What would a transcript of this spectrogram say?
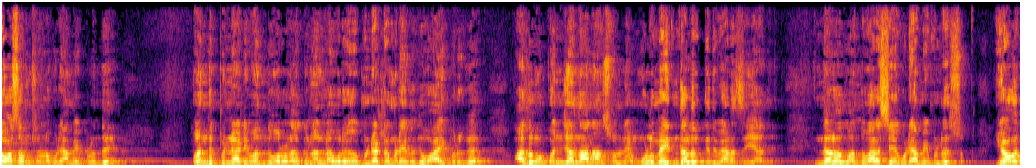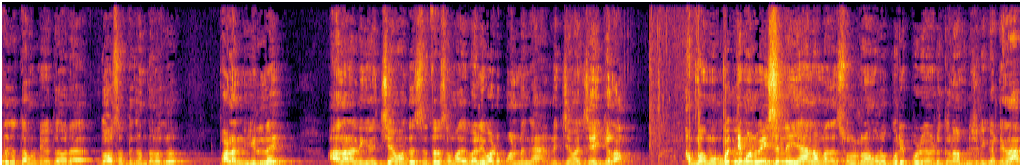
தோஷம் சொல்லக்கூடிய அமைப்புலேருந்து வந்து பின்னாடி வந்து ஓரளவுக்கு நல்ல ஒரு முன்னேற்றம் அடைகிறதுக்கு வாய்ப்பு இருக்குது அதுவும் கொஞ்சம் தான் நான் சொன்னேன். முழுமை இந்த அளவுக்கு இது வேலை செய்யாது. இந்த அளவுக்கு வந்து வேலை செய்யக்கூடிய அமைப்புன்றது யோகத்துக்கு தான் முடியும் தவிர தோஷத்துக்கு அந்த அளவுக்கு பலன் இல்லை. அதனால் நீங்கள் நிச்சயம் வந்து சித்திர சமாதி வழிபாடு பண்ணுங்கள் நிச்சயமாக ஜெயிக்கலாம். அப்போ முப்பத்தி மூணு வயசுல ஏன் நம்ம அதை சொல்கிறோம் ஒரு குறிப்பு எடுக்கணும் அப்படின்னு சொல்லி கேட்டிங்கன்னா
